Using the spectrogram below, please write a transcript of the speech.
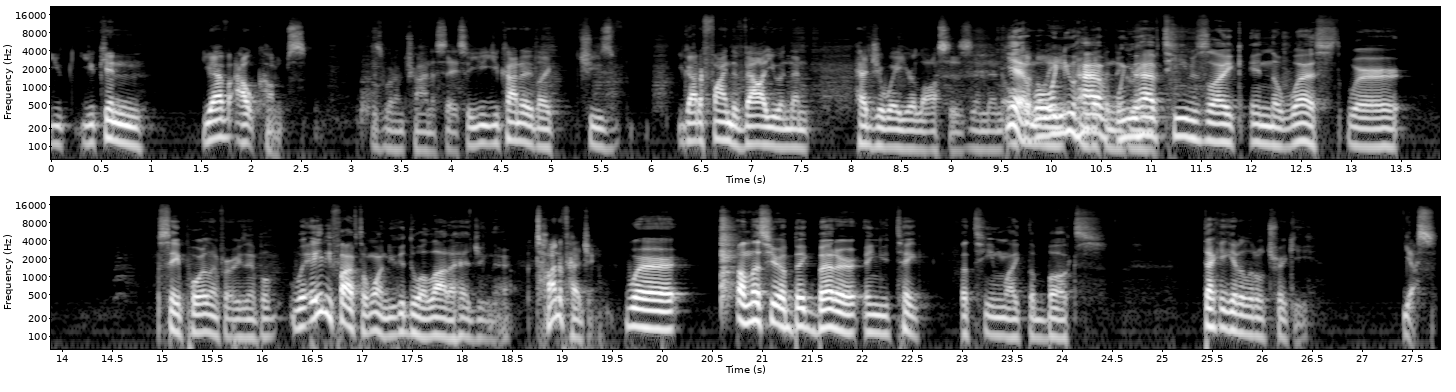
you you can you have outcomes is what I'm trying to say. So you, you kind of like choose you got to find the value and then hedge away your losses and then Yeah, well, when you have when you have teams like in the West where, say Portland for example, with eighty-five to one, you could do a lot of hedging there. a ton of hedging. Where, unless you're a big better and you take a team like the Bucks, that could get a little tricky. Yes.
